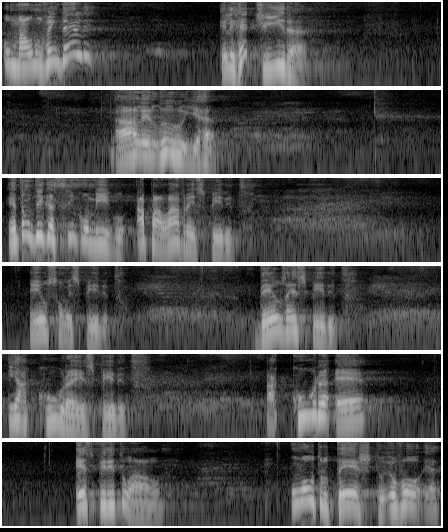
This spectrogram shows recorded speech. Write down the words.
O mal não vem dele, Ele retira. Aleluia. Então diga assim comigo: a palavra é espírito. Eu sou um espírito. Deus é espírito. E a cura é espírito. A cura é espiritual. Um outro texto, eu vou eh,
